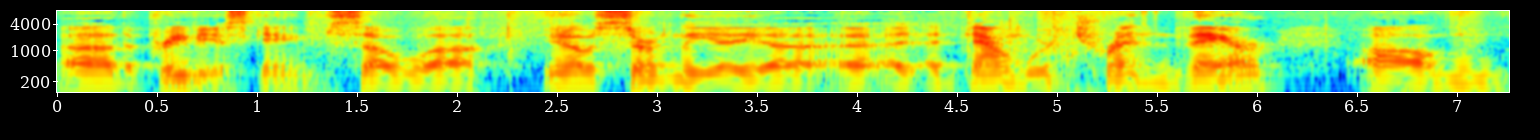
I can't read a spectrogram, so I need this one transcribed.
uh, the previous game. So, uh, you know, certainly a, a, a downward trend there. Um,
